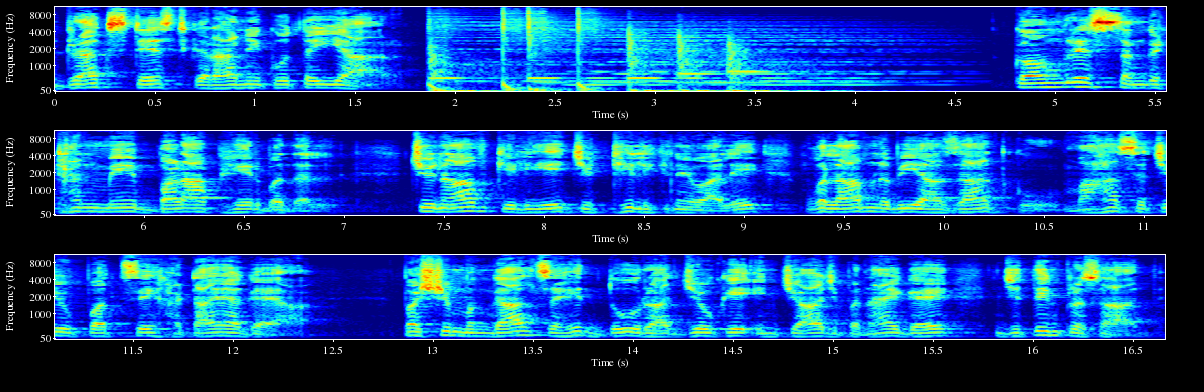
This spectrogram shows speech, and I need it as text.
ड्रग्स टेस्ट कराने को तैयार। कांग्रेस संगठन में बड़ा फेरबदल। चुनाव के लिए चिट्ठी लिखने वाले गुलाम नबी आज़ाद को महासचिव पद से हटाया गया। पश्चिम बंगाल सहित दो राज्यों के इंचार्ज बनाए गए जितिन प्रसाद।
